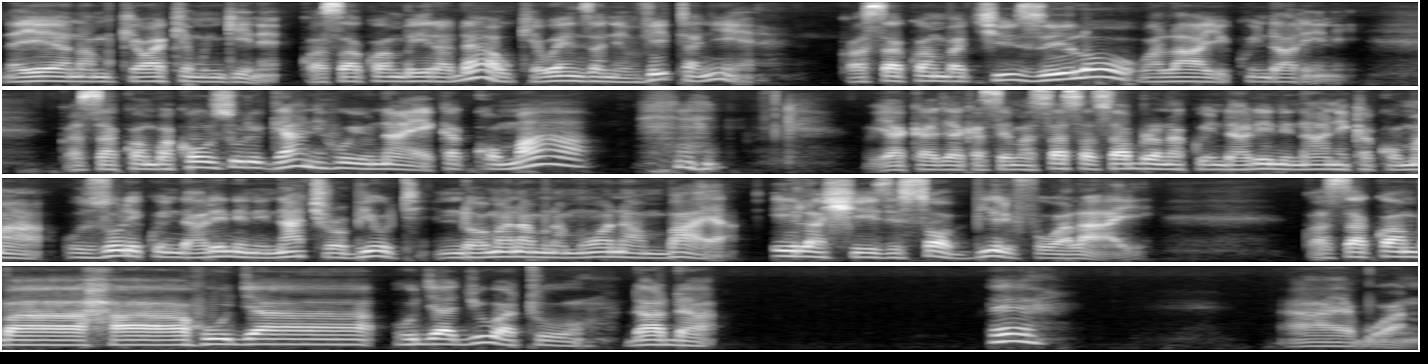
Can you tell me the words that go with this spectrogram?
na yeye ana mke wake mwingine, kwa sababu kwamba ila da ukewenza ni vita nyie, kwa sababu kwamba chizilo wala walai kwa sababu kwamba kwa uzuri gani huyu naye kakomaa yakaja akasema sasa Sabra na kuindarini nani kakomaa? Uzuri kuindarini ni natural beauty, ndio maana mnamuona mbaya, ila she is so beautiful walai. Kwa sababu kwamba hujajua tu dada. Haya bwana,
